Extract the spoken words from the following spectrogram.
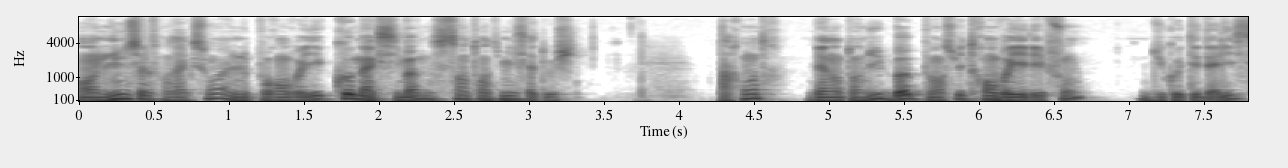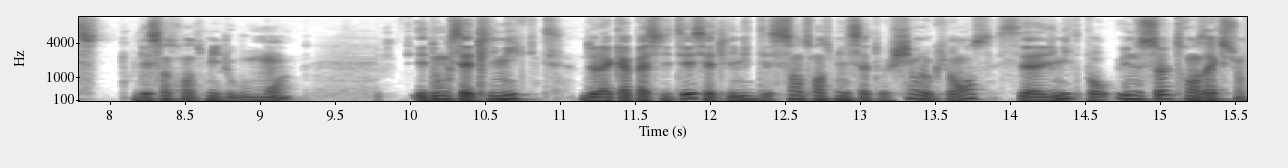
en une seule transaction, elle ne pourra envoyer qu'au maximum 130 000 Satoshi. Par contre, bien entendu, Bob peut ensuite renvoyer les fonds du côté d'Alice, les 130 000 ou moins. Et donc cette limite de la capacité, cette limite des 130 000 Satoshi en l'occurrence, c'est la limite pour une seule transaction.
